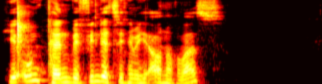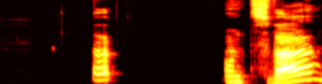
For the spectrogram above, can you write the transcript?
Hier unten befindet sich nämlich auch noch was. Äh, und zwar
